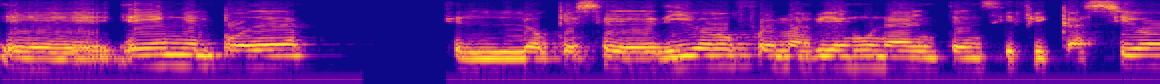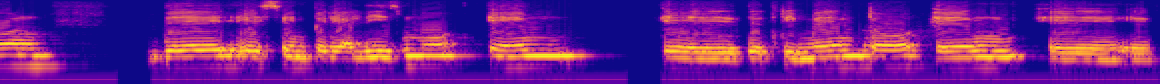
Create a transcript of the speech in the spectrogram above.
en el poder, lo que se dio fue más bien una intensificación de ese imperialismo en eh, detrimento, en eh,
